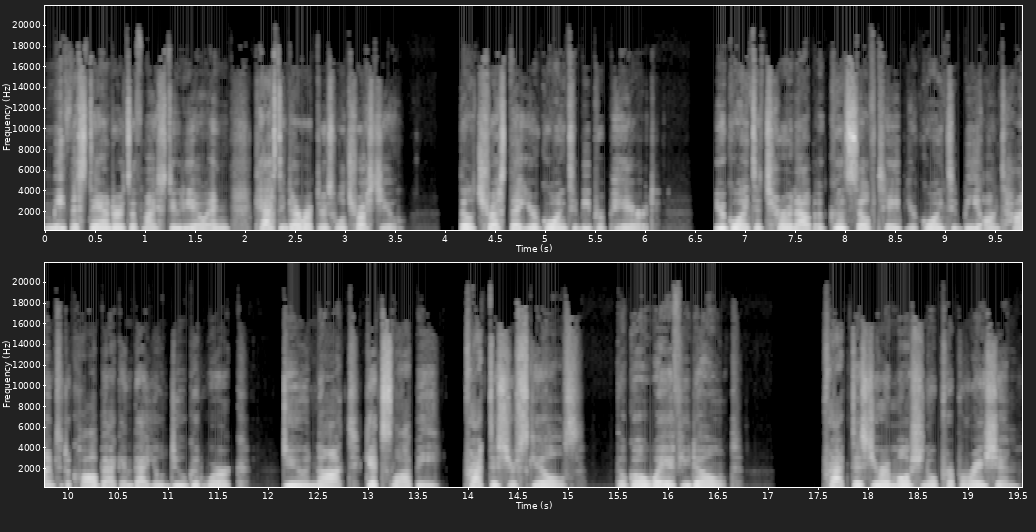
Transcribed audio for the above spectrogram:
Meet the standards of my studio, and casting directors will trust you. They'll trust that you're going to be prepared. You're going to turn out a good self tape. You're going to be on time to the callback, and that you'll do good work. Do not get sloppy. Practice your skills. They'll go away if you don't. Practice your emotional preparation.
